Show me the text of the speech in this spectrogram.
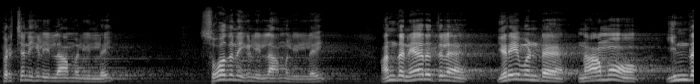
பிரச்சனைகள் இல்லாமல் இல்லை சோதனைகள் இல்லாமல் இல்லை அந்த நேரத்தில் இறைவன்ட நாமும் இந்த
